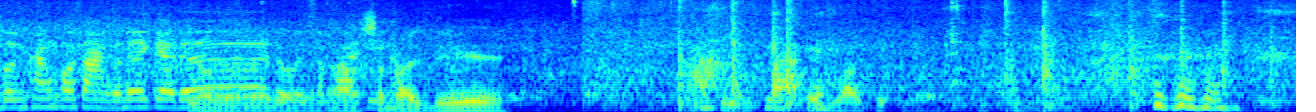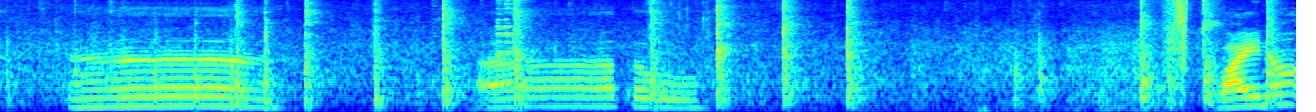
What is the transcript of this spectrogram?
เบิ่งทางพอสร้างก็ได้แกเด้อโดยโดยโดยสบายดีสบาเนาะยดีอะบาทนี่ร้อยจิตเลยอ่าอ่าตูไวเนาะ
